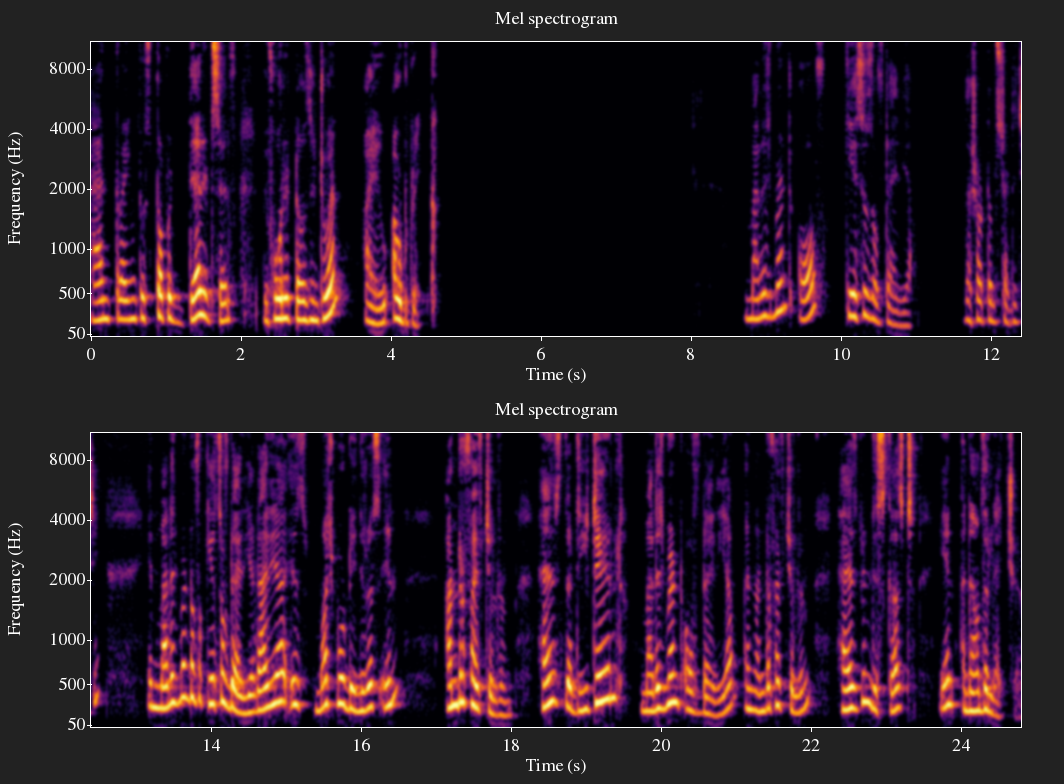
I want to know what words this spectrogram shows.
and trying to stop it there itself before it turns into an outbreak. Management of cases of diarrhea. The short term strategy. In management of a case of diarrhea diarrhea is much more dangerous in under 5 children. Hence the detailed management of diarrhea in under 5 children has been discussed in another lecture.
